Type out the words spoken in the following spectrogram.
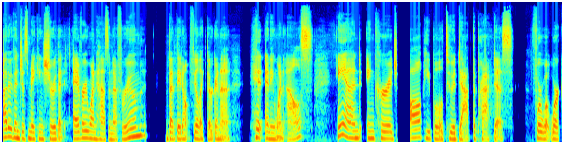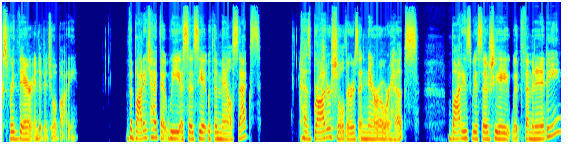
other than just making sure that everyone has enough room, that they don't feel like they're going to hit anyone else, and encourage all people to adapt the practice for what works for their individual body. The body type that we associate with the male sex has broader shoulders and narrower hips. Bodies we associate with femininity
